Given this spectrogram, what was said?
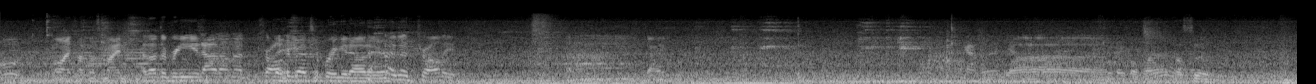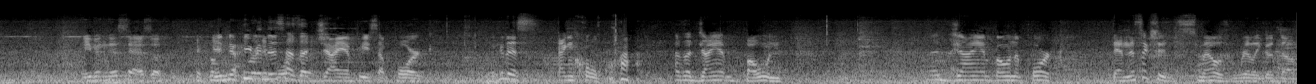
Oh, oh I thought that's mine. I thought they're bringing it out on a trolley. They're about to bring it out here. on a trolley. Even this has a. You know, even this has a giant piece of pork. Look at this. Tangko. has a giant bone. A giant bone of pork. Damn, this actually smells really good though.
